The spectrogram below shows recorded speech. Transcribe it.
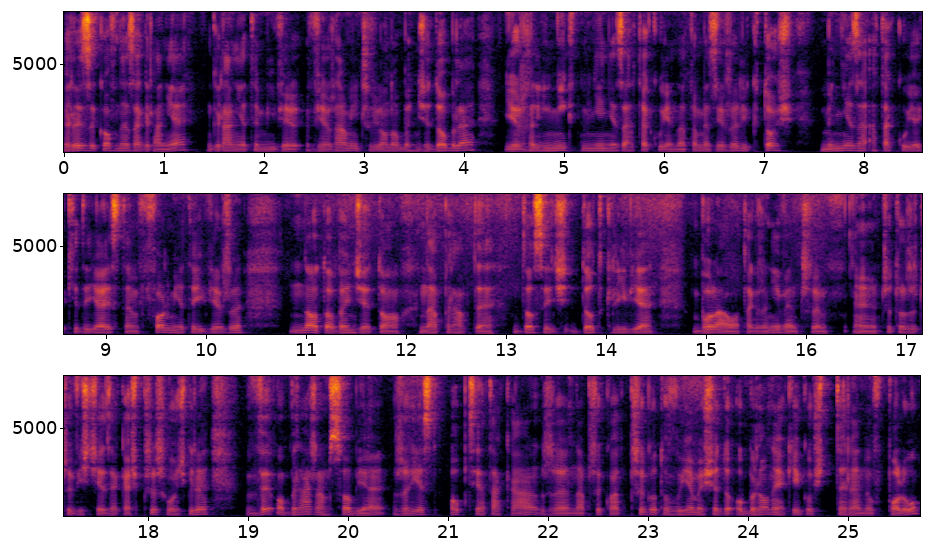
ryzykowne zagranie, granie tymi wie, wieżami, czyli ono będzie dobre, jeżeli nikt mnie nie zaatakuje. Natomiast jeżeli ktoś mnie zaatakuje, kiedy ja jestem w formie tej wieży, no to będzie to naprawdę dosyć dotkliwie bolało. Także nie wiem, czy, e, czy to rzeczywiście jest jakaś przyszłość gry. Wyobrażam sobie, że jest opcja taka, że na przykład przygotowujemy się do obrony jakiegoś terenu w polu,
